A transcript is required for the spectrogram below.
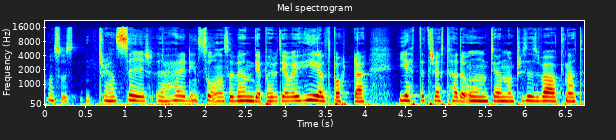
Och så tror jag han säger det här är din son. Och så vänder jag på huvudet. Jag var ju helt borta, jättetrött, hade ont, jag hade nog precis vaknat.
